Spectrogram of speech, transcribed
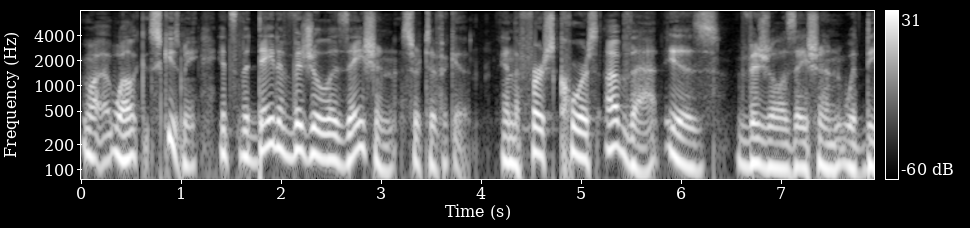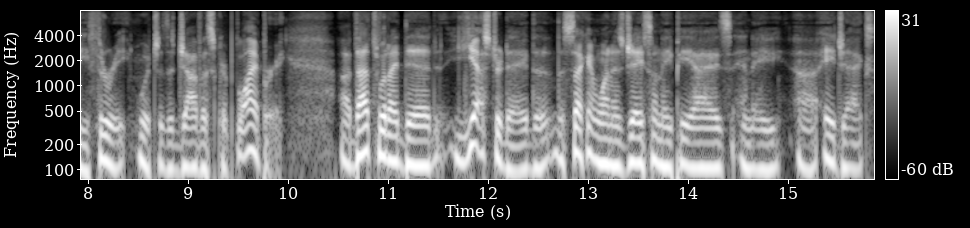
well, excuse me, it's the data visualization certificate. And the first course of that is visualization with D3, which is a JavaScript library. Uh, that's what I did yesterday. The, the second one is JSON APIs and a uh, Ajax.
